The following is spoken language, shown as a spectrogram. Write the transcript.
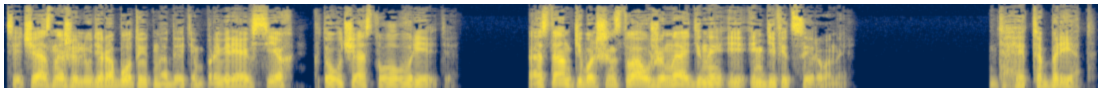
Сейчас наши люди работают над этим, проверяя всех, кто участвовал в рейде. Останки большинства уже найдены и идентифицированы. Да это бред.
